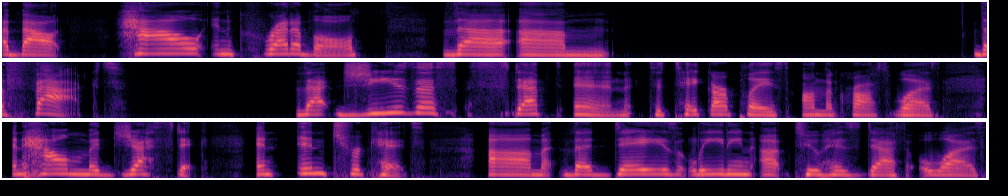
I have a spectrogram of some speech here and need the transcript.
about how incredible the um the fact that Jesus stepped in to take our place on the cross was, and how majestic and intricate um, the days leading up to his death was.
